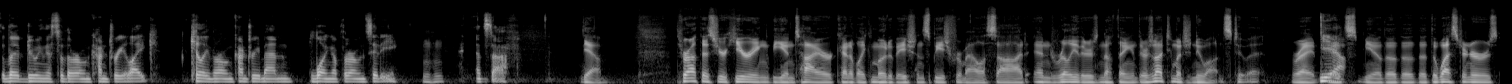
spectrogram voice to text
they're doing this to their own country, like killing their own countrymen, blowing up their own city Mm-hmm. and stuff. yeah. Throughout this, you're hearing the entire kind of like motivation speech from Al Assad, and really, there's nothing. There's not too much nuance to it, right? Yeah. It's you know the the the, Westerners,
